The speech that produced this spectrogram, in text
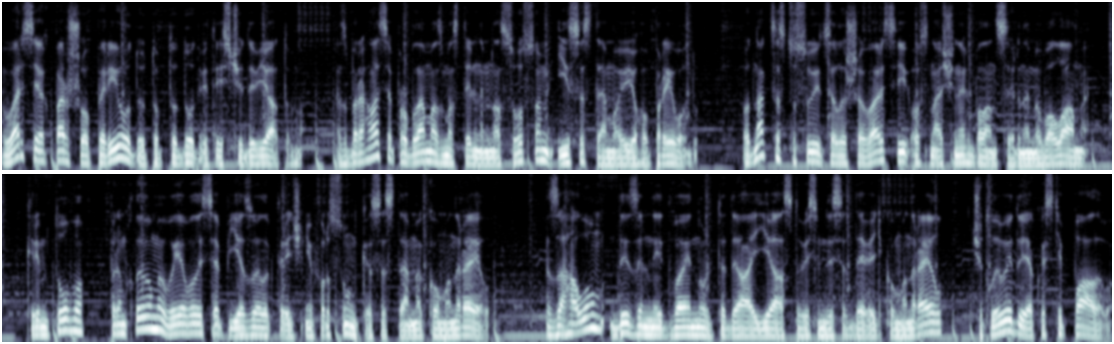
У версіях першого періоду, тобто до 2009-го, збереглася проблема з мастильним насосом і системою його приводу. Однак це стосується лише версій, оснащених балансирними валами. Крім того, примхливими виявилися п'єзоелектричні форсунки системи Common Rail. Загалом дизельний 2.0 TDI EA 189 Common Rail чутливий до якості палива.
